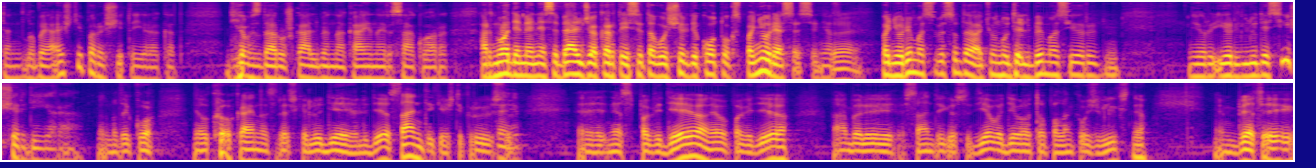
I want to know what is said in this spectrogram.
Ten labai aiškiai parašyta yra, kad Dievas dar užkalbina Kainą ir sako, ar, ar nuodėmė nesibeldžia kartais į tavo širdį, ko toks paniurės esi, nes tai. paniurimas visada, akių nudelbimas ir, ir, ir liūdėsi širdį yra. Bet matai, ko, dėl ko Kainas reiškia liūdėjo, liūdėjo santykiai iš tikrųjų su. E, nes pavydėjo, jau pavydėjo Abeliui santykio su Dievu, Dievo to palankaus žvilgsnio. Bet e,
